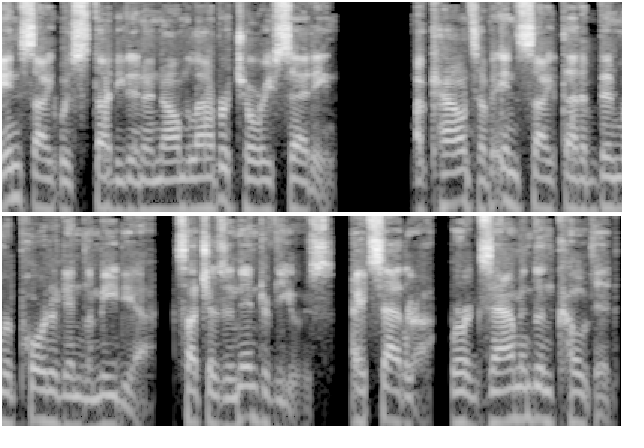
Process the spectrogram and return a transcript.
insight was studied in a non-laboratory setting, Accounts of insight that have been reported in the media, such as in interviews, etc., were examined and coded.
